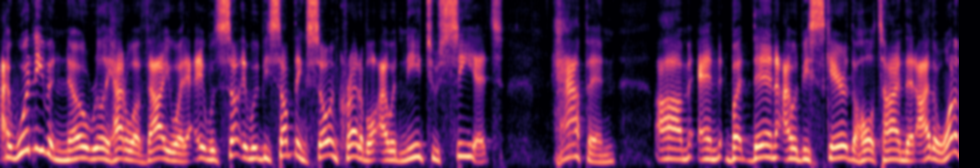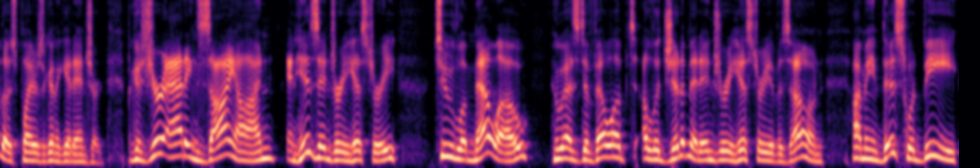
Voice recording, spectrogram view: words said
I wouldn't even know really how to evaluate it. It was so, it would be something so incredible. I would need to see it happen. Um, and but then I would be scared the whole time that either one of those players are going to get injured because you're adding Zion and his injury history to Lamelo, who has developed a legitimate injury history of his own. I mean, this would be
